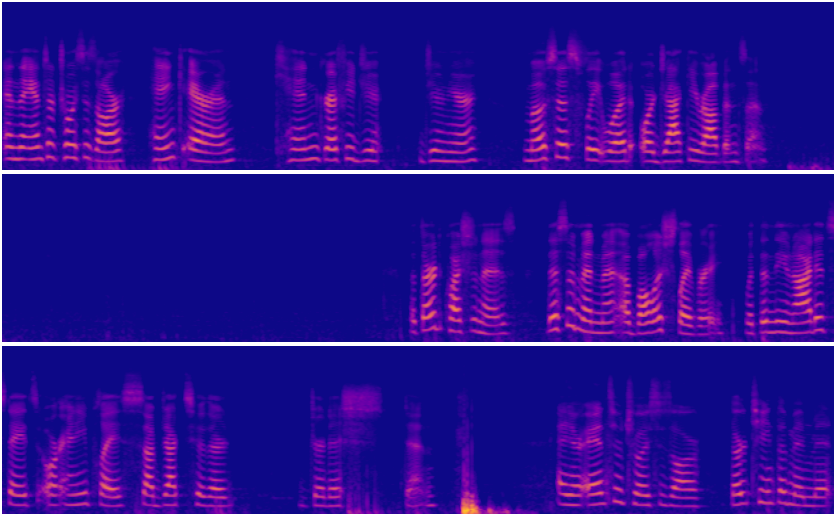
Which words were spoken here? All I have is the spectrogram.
And the answer choices are Hank Aaron, Ken Griffey Jr., Moses Fleetwood, or Jackie Robinson. The third question is, this amendment abolished slavery within the United States or any place subject to their jurisdiction. And your answer choices are 13th Amendment,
